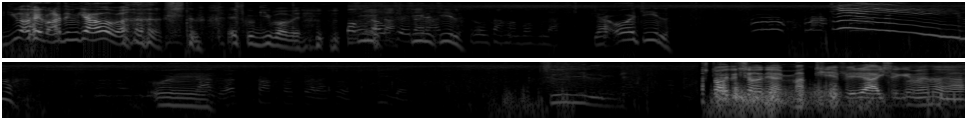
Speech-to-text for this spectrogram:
गिभ अवे गरिदिउँ क्या हो? यसको गिभ अवे चिल चिल। क्या? ओ चिल। चिल। ओए। चिल। टोइलेट छ अनि हामी माथि फेरि आइसक्यौँ होइन यहाँ।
